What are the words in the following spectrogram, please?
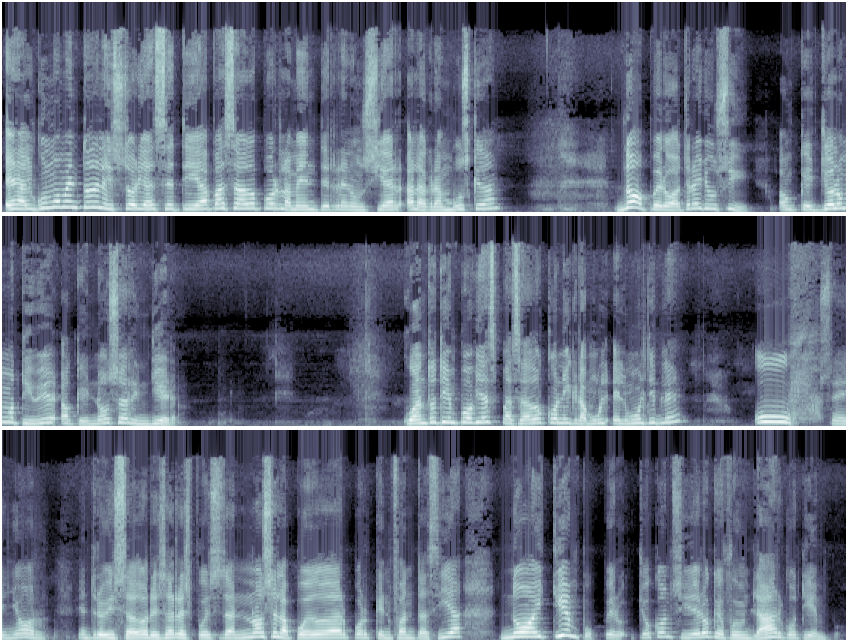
¿En algún momento de la historia se te ha pasado por la mente renunciar a la gran búsqueda? No, pero Atreyu sí, aunque yo lo motivé a que no se rindiera. ¿Cuánto tiempo habías pasado con Igramul el múltiple? Uf, señor entrevistador, esa respuesta no se la puedo dar porque en fantasía no hay tiempo, pero yo considero que fue un largo tiempo.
